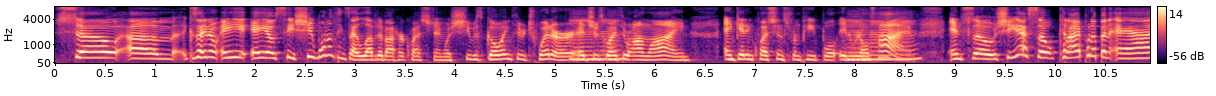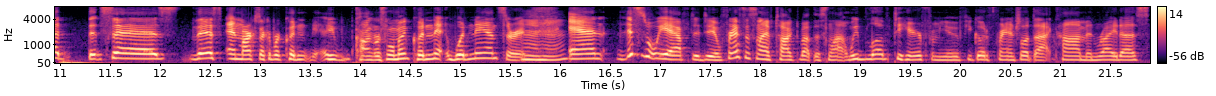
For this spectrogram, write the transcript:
So, um, because I know A- AOC, she one of the things I loved about her questioning was she was going through Twitter and she was Mm-hmm. going through online and getting questions from people in real time. And so she asked, "So can I put up an ad that says this?" And Mark Zuckerberg couldn't, Congresswoman couldn't, wouldn't answer it. Mm-hmm. And this is what we have to do. Frances and I have talked about this a lot. We'd love to hear from you if you go to frangela.com and write us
